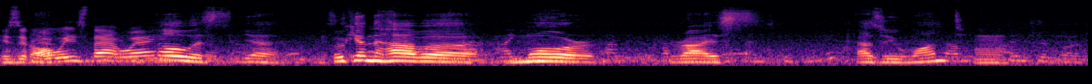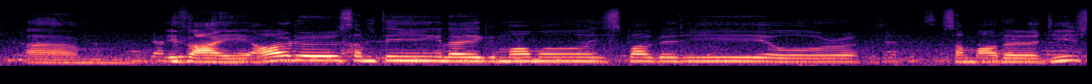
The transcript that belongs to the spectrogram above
Is it Yeah. always that way? Always, yeah. We can have uh, more rice as you want. Um, if I order something like momo, spaghetti, or some other dish,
